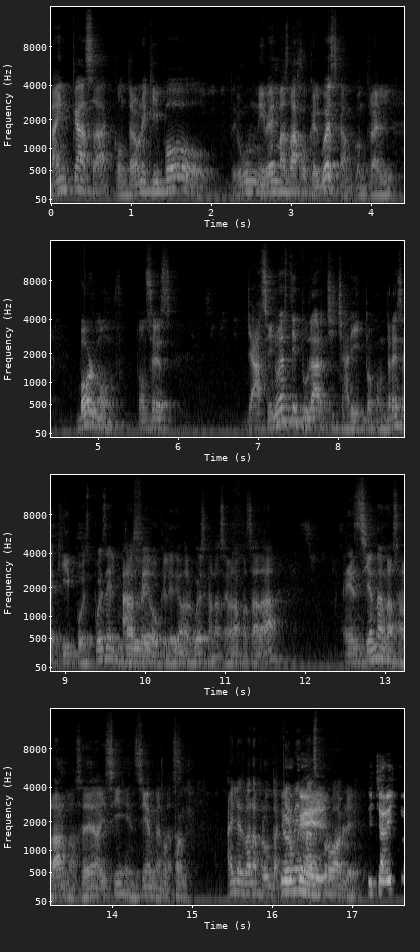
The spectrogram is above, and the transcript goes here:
va en casa contra un equipo de un nivel más bajo que el West Ham, contra el Bournemouth. Entonces, ya, si no es titular Chicharito contra ese equipo, después del Dale. paseo que le dieron al West Ham la semana pasada, enciendan las alarmas, ¿eh? Ahí sí, enciéndanlas. Total. Ahí les va la pregunta. Yo ¿Qué ven que- más probable? Chicharito.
